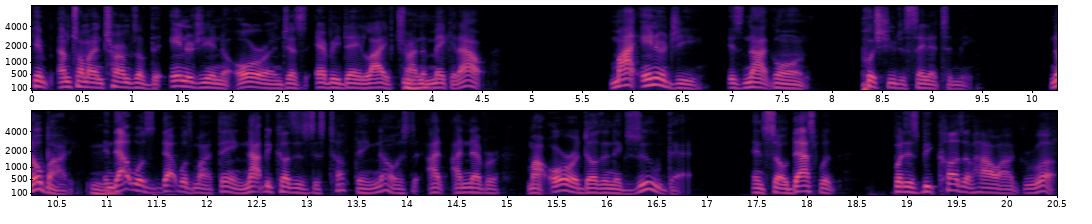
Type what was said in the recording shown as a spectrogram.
Can- I'm talking about in terms of the energy and the aura and just everyday life trying to mm-hmm. make it out. My energy is not going to push you to say that to me. Nobody. And that was that was my thing. Not because it's this tough thing. No, it's I, I never my aura doesn't exude that. And so that's what but it's because of how I grew up.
